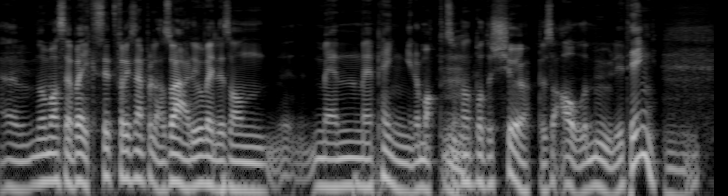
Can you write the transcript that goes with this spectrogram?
eh, når man ser på Exit, for eksempel, så er det jo veldig sånn menn med penger og makt som kan på en måte kjøpe seg alle mulige ting. Eh,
